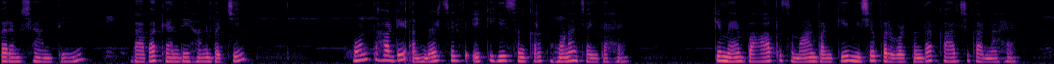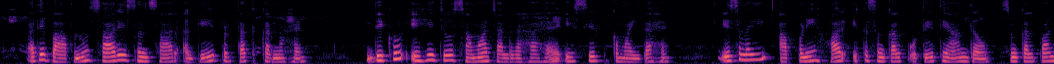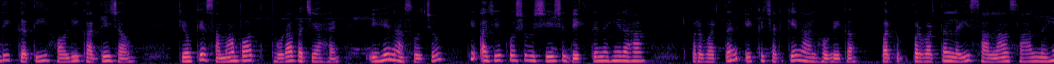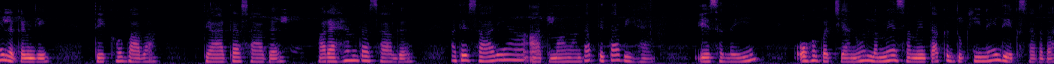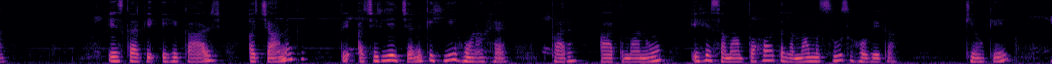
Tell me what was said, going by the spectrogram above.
ਪਰਮ ਸ਼ਾਂਤੀ ਬਾਬਾ ਕਹਿੰਦੇ ਹਨ ਬੱਚੇ, ਹੁਣ ਤੁਹਾਡੇ ਅੰਦਰ ਸਿਰਫ ਇੱਕ ਹੀ ਸੰਕਲਪ ਹੋਣਾ ਚਾਹੀਦਾ ਹੈ ਕਿ ਮੈਂ ਬਾਪ ਸਮਾਨ ਬਣ ਕੇ ਵਿਸ਼ਵ ਪਰਿਵਰਤਨ ਦਾ ਕਾਰਜ ਕਰਨਾ ਹੈ ਅਤੇ ਬਾਪ ਨੂੰ ਸਾਰੇ ਸੰਸਾਰ ਅੱਗੇ ਪ੍ਰਤੱਖ ਕਰਨਾ ਹੈ। ਦੇਖੋ, ਇਹ ਜੋ ਸਮਾਂ ਚੱਲ ਰਿਹਾ ਹੈ, ਇਹ ਸਿਰਫ ਕਮਾਈ ਦਾ ਹੈ। ਇਸ ਲਈ ਆਪਣੇ ਹਰ ਇੱਕ ਸੰਕਲਪ ਉਤੇ ਧਿਆਨ ਦਿਓ। ਸੰਕਲਪਾਂ ਦੀ ਗਤੀ ਹੌਲੀ ਕਰਦੇ ਜਾਓ, ਕਿਉਂਕਿ ਸਮਾਂ ਬਹੁਤ ਥੋੜਾ ਬਚਿਆ ਹੈ। ਇਹ ਨਾ ਸੋਚੋ ਕਿ ਅਜੇ ਕੁਝ ਵਿਸ਼ੇਸ਼ ਦਿਖਤੇ ਨਹੀਂ ਰਹਾ। ਪਰਿਵਰਤਨ ਇੱਕ ਝਟਕੇ ਨਾਲ ਹੋਵੇਗਾ। ਪਰ ਪਰਿਵਰਤਨ ਲਈ ਸਾਲਾਂ ਸਾਲ ਨਹੀਂ ਲੱਗਣਗੇ। ਦੇਖੋ ਬਾਬਾ, ਪਿਆਰ ਦਾ ਸਾਗਰ, ਰਹਿਮ ਦਾ ਸਾਗਰ ਅਤੇ ਸਾਰੀਆਂ ਆਤਮਾਵਾਂ ਦਾ ਪਿਤਾ ਵੀ ਹੈ। ਇਸ ਲਈ ਉਹ ਬੱਚਿਆਂ ਨੂੰ ਲੰਮੇ ਸਮੇਂ ਤੱਕ ਦੁਖੀ ਨਹੀਂ ਦੇਖ ਸਕਦਾ। ਇਸ ਕਰਕੇ ਇਹ ਕਾਰਜ ਅਚਾਨਕ ਤੇ ਅਚਰੀਜਨਕ ਹੀ ਹੋਣਾ ਹੈ, ਪਰ ਆਤਮਾ ਨੂੰ ਇਹ ਸਮਾਂ ਬਹੁਤ ਲੰਮਾ ਮਹਿਸੂਸ ਹੋਵੇਗਾ, ਕਿਉਂਕਿ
